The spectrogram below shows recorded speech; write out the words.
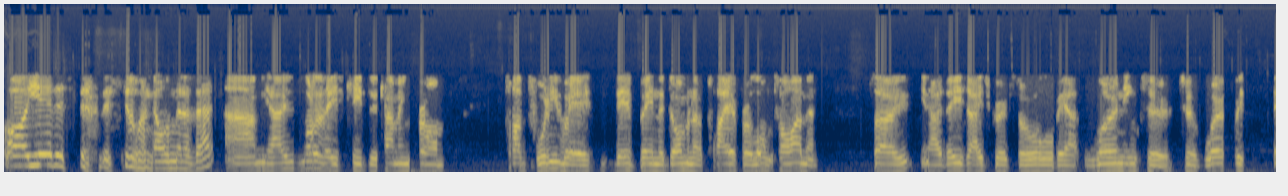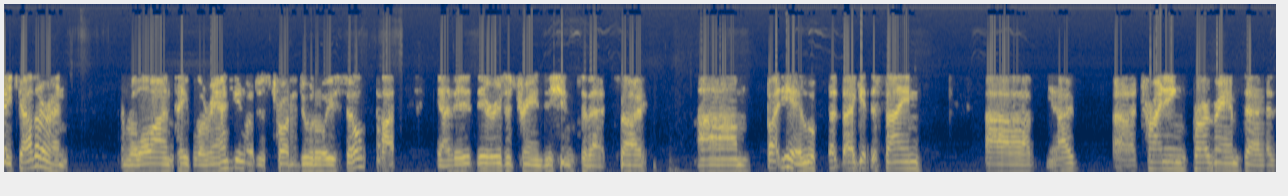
Oh yeah, there's there's still an element of that. Um, you know, a lot of these kids are coming from club footy where they've been the dominant player for a long time, and so you know these age groups are all about learning to, to work with each other and, and rely on people around you, not just try to do it all yourself. But you know, there, there is a transition to that. So um, but yeah, look, they get the same, uh, you know, uh, training programs as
